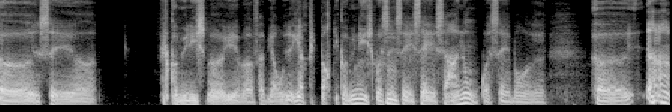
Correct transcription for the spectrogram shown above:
Euh, c'est. euh, le communisme, il y a, Fabien Roussel, il n'y a plus de parti communiste, quoi. C'est Mm. c'est- c'est- c'est un nom, quoi. C'est bon. euh,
